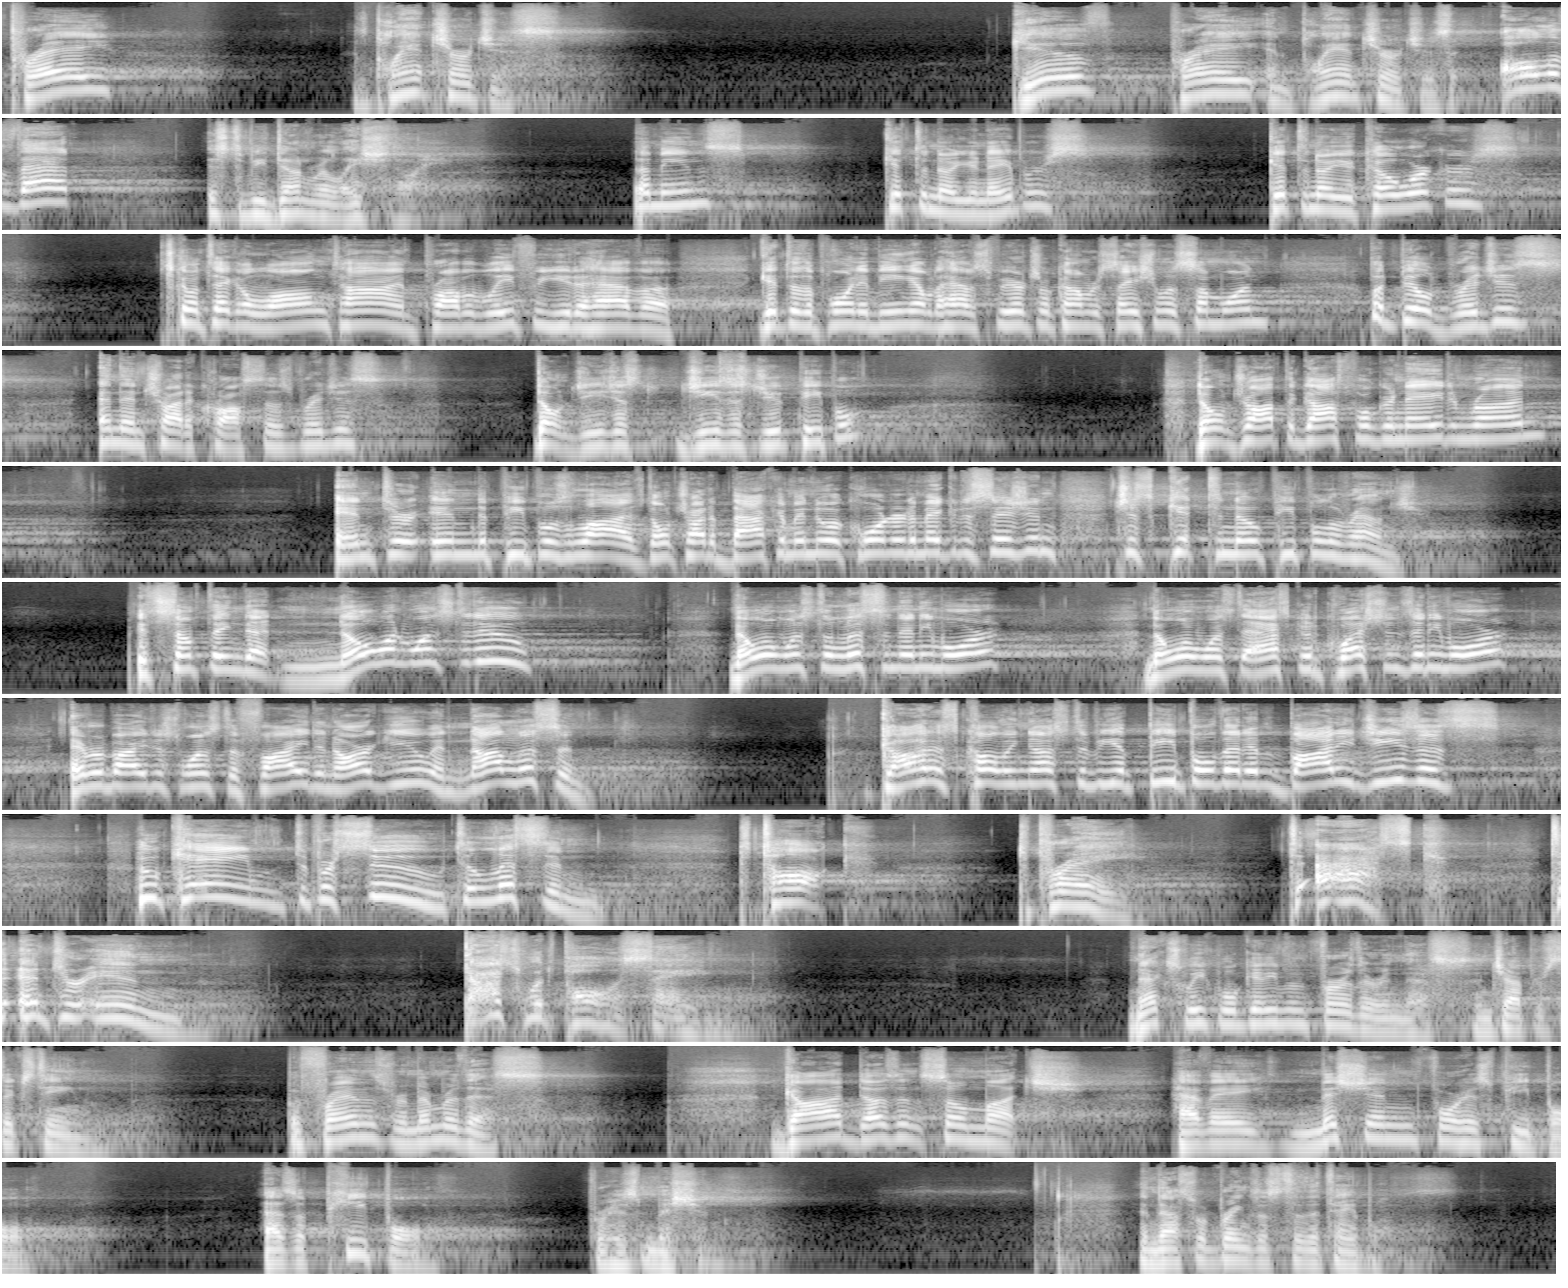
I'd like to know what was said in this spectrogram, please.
pray, and plant churches. Give, pray, and plant churches. All of that is to be done relationally. That means get to know your neighbors, get to know your coworkers. It's going to take a long time probably for you to have a get to the point of being able to have a spiritual conversation with someone, but build bridges and then try to cross those bridges. Don't Jesus Jesus juke people. Don't drop the gospel grenade and run. Enter into people's lives. Don't try to back them into a corner to make a decision. Just get to know people around you. It's something that no one wants to do. No one wants to listen anymore. No one wants to ask good questions anymore. Everybody just wants to fight and argue and not listen. God is calling us to be a people that embody Jesus, who came to pursue, to listen, to talk, to pray, to ask, to enter in. That's what Paul is saying. Next week, we'll get even further in this in chapter 16. But, friends, remember this God doesn't so much have a mission for his people as a people for his mission. And that's what brings us to the table.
